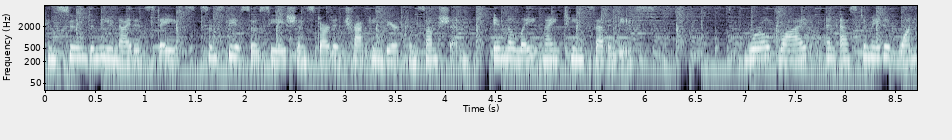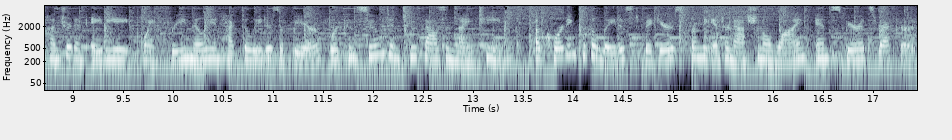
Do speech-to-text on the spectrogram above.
consumed in the United States since the association started tracking beer consumption in the late 1970s. Worldwide, an estimated 188.3 million hectoliters of beer were consumed in 2019, according to the latest figures from the International Wine and Spirits Record.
